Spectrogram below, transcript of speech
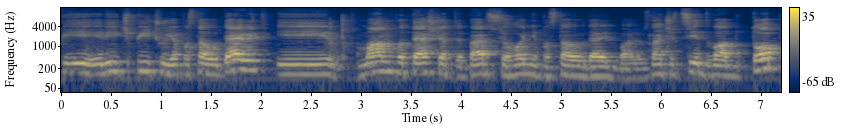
річ пічу я поставив 9 і манго теж я тепер сьогодні поставив 9 балів. Значить, ці два топ.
